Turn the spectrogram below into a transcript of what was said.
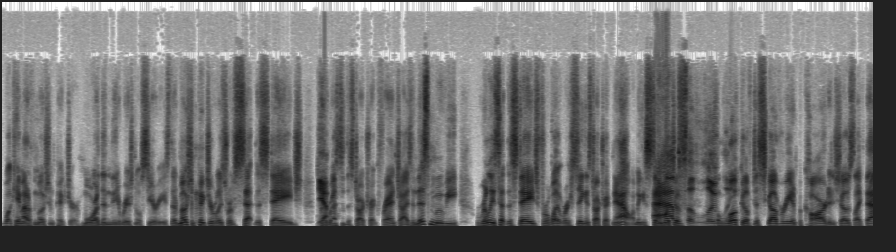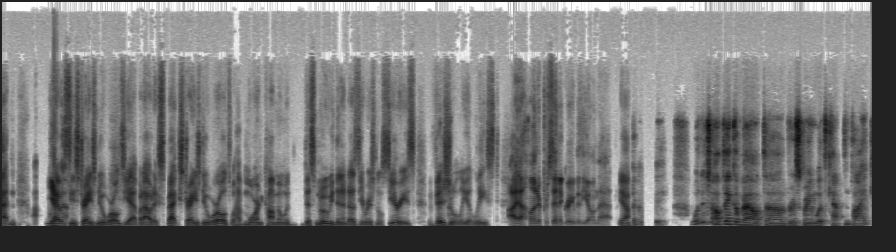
what came out of the motion picture more than the original series. The motion Mhm. picture really sort of set the stage for Yeah. the rest of the Star Trek franchise. And this movie really set the stage for what we're seeing in Star Trek now. I mean, it's so much of the look of Discovery and Picard and shows like that. And uh, we Yeah. haven't seen Strange New Worlds yet, but I would expect Strange New Worlds will have more in common with this movie than it does the original series, visually at least. I 100% agree with you on that. Yeah. What did y'all think about um, Bruce Greenwood's Captain Pike?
